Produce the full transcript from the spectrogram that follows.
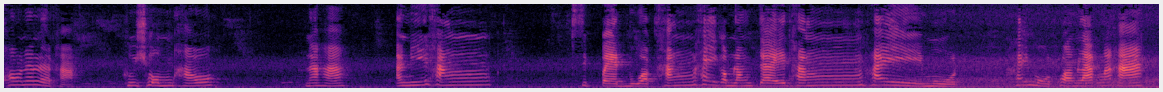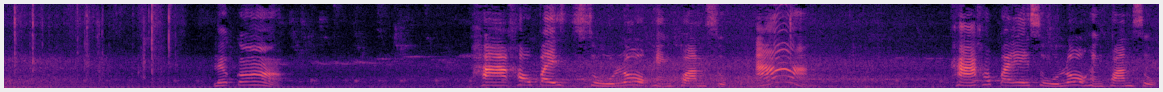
เขานั่นแหละค่ะ คือชมเขานะคะ อันนี้ทั้ง18บวกทั้งให้กำลังใจทั้งให้โหมดให้โหมดความรักนะคะ แล้วก็ พาเขาไปสู่โลกแห่งความสุขอ่าพาเขาไปสู่โลกแห่งความสุข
